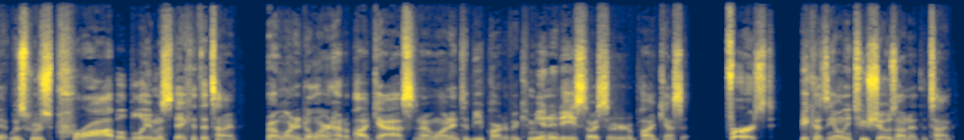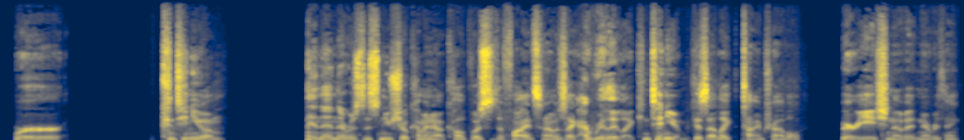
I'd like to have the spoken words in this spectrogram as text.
It was was probably a mistake at the time but I wanted to learn how to podcast and I wanted to be part of a community. So I started a podcast first because the only two shows on at the time were Continuum. And then there was this new show coming out called Voices of Defiance. And I was like, I really like Continuum because I like the time travel variation of it and everything.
